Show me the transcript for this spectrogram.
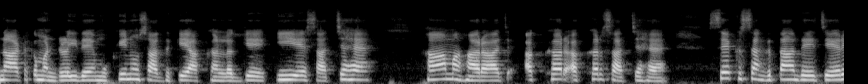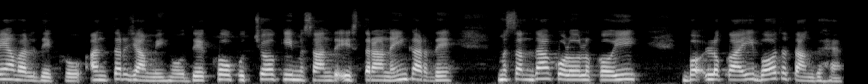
ਨਾਟਕ ਮੰਡਲੀ ਦੇ ਮੁਖੀ ਨੂੰ ਸੱਦ ਕੇ ਆਖਣ ਲੱਗੇ, ਕਿ ਇਹ ਸੱਚ ਹੈ? ਹਾਂ ਮਹਾਰਾਜ ਅੱਖਰ ਅੱਖਰ ਸੱਚ ਹੈ। ਸਿੱਖ ਸੰਗਤਾਂ ਦੇ ਚਿਹਰਿਆਂ ਵੱਲ ਦੇਖੋ, ਅੰਤਰਜਾਮੀ ਹੋ, ਦੇਖੋ, ਪੁੱਛੋ ਕਿ ਮਸੰਦ ਇਸ ਤਰ੍ਹਾਂ ਨਹੀਂ ਕਰਦੇ। ਮਸੰਦਾਂ ਕੋਲੋਂ ਲਕੋਈ ਬ- ਲੁਕਾਈ ਬਹੁਤ ਤੰਗ ਹੈ।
